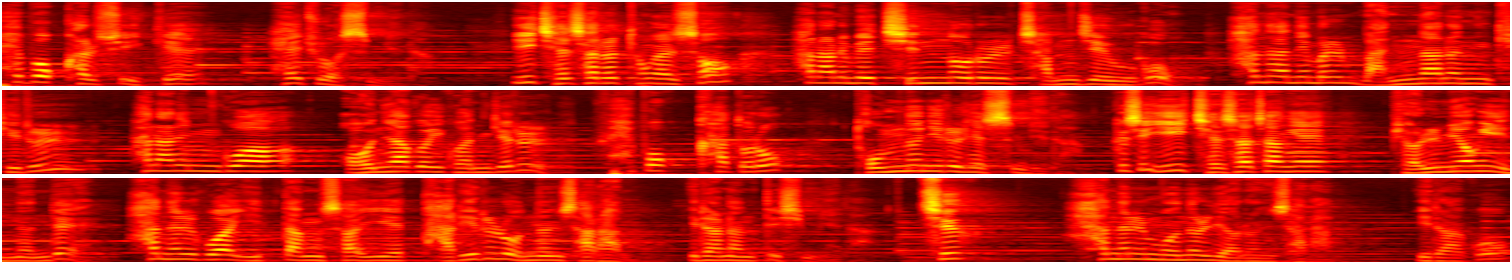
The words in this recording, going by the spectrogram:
회복할 수 있게 해 주었습니다. 이 제사를 통해서 하나님의 진노를 잠재우고 하나님을 만나는 길을 하나님과 언약의 관계를 회복하도록 돕는 일을 했습니다. 그래서 이 제사장의 별명이 있는데 하늘과 이 땅 사이에 다리를 놓는 사람이라는 뜻입니다. 즉 하늘 문을 여는 사람이라고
